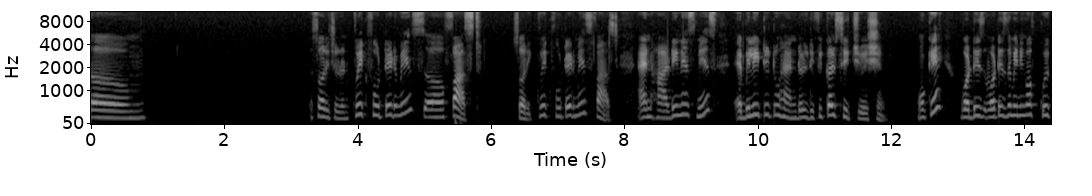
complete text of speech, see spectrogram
um, sorry children quick footed means uh, fast. Sorry quick footed means fast. And hardiness means ability to handle difficult situation. Okay? What is what is the meaning of quick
